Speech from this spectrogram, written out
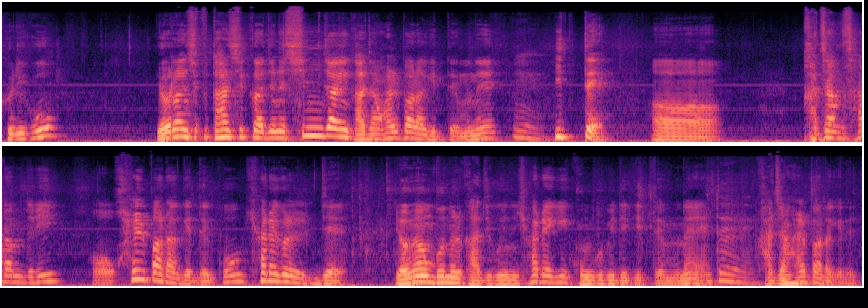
그리고 11시부터 1시까지는 심장이 가장 활발하기 때문에 예. 이때 어 가장 사람들이 어, 활발하게 되고 혈액을 이제 영양분을 가지고 있는 혈액이 공급이 되기 때문에 네. 가장 활발하게 되죠.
